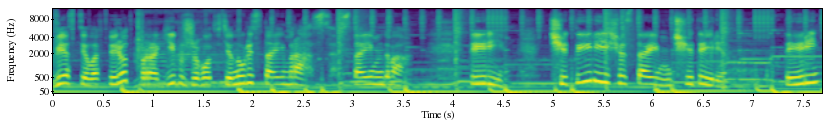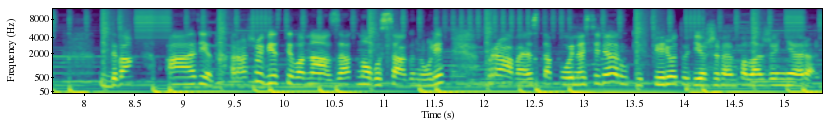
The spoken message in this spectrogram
Вес тела вперед, прогиб, живот втянули, стоим раз, стоим два, три, четыре, еще стоим, четыре, три, два, один. Хорошо, вес тела назад, ногу согнули, правая стопой на себя, руки вперед, удерживаем положение, раз,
